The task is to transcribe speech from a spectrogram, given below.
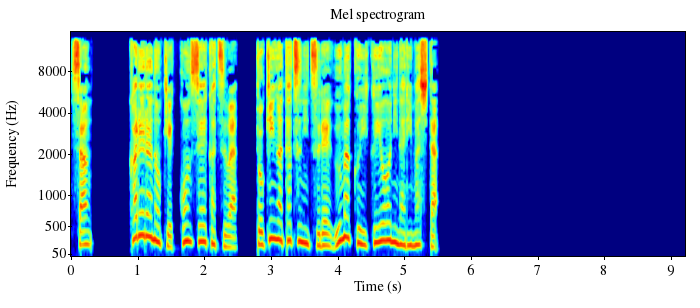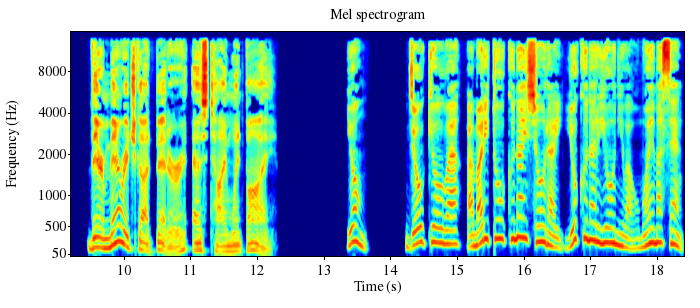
3、彼らの結婚生活は時が経つにつれうまくいくようになりました。Their marriage got better as time went by. 4、状況はあまり遠くない将来良くなるようには思えません。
